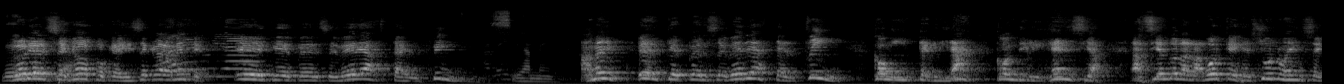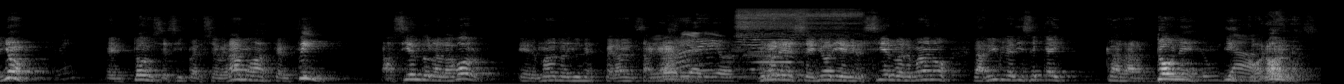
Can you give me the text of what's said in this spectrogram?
Gloria al Señor, porque dice claramente, el que persevere hasta el fin. Sí, amén. Amén. El que persevere hasta el fin, con integridad, con diligencia, haciendo la labor que Jesús nos enseñó. Entonces, si perseveramos hasta el fin, haciendo la labor, hermano, hay una esperanza grande. Gloria a Dios. Gloria al Señor y en el cielo, hermano, la Biblia dice que hay galardones y coronas.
